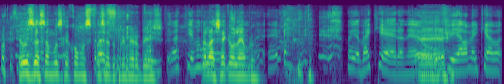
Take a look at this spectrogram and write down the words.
música. Eu uso essa música como se fosse a do primeiro beijo. É Pra ela achar que eu lembro. né? É. Vai que era, né? É. Eu ouvi ela, vai que ela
